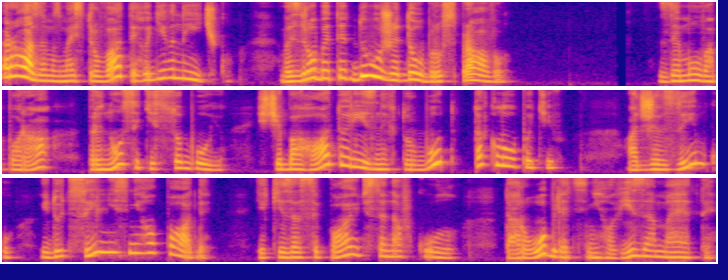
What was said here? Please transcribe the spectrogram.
разом змайструвати годівничку. Ви зробите дуже добру справу. Зимова пора приносить із собою ще багато різних турбот та клопотів, адже взимку йдуть сильні снігопади, які засипають все навколо та роблять снігові замети.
